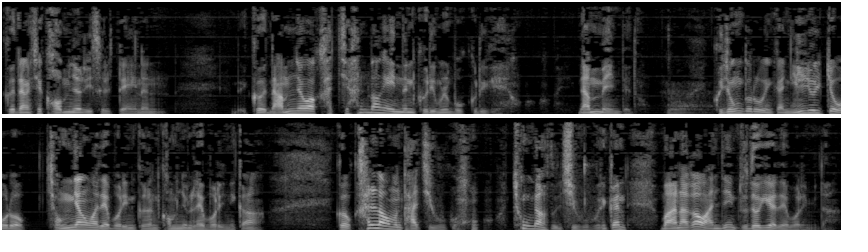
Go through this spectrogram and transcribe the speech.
그 당시에 검열이 있을 때에는 그 남녀가 같이 한 방에 있는 그림을 못 그리게 해요. 남매인데도. 음. 그 정도로 그러니까 일률적으로 정량화돼 버린 그런 검열을 해버리니까 그 칼 나오면 다 지우고 총 나와도 지우고 그러니까 만화가 완전히 누더기가 돼 버립니다.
